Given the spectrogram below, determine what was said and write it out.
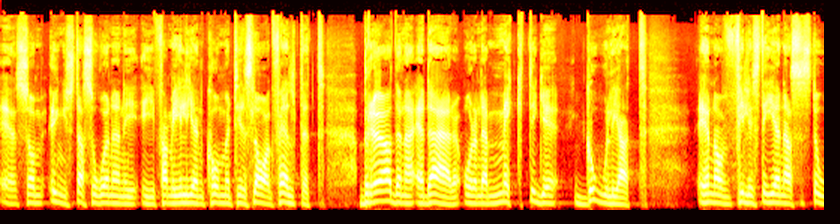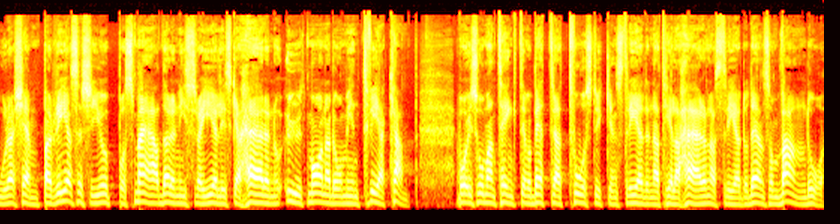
Eh, som yngsta sonen i, i familjen kommer till slagfältet. Bröderna är där och den där mäktige Goliat, en av filisternas stora kämpar, reser sig upp och smädar den israeliska hären och utmanar dem i en tvekamp. Det var ju så man tänkte, det var bättre att två stycken stred än att hela härarna stred. Och den som vann då,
